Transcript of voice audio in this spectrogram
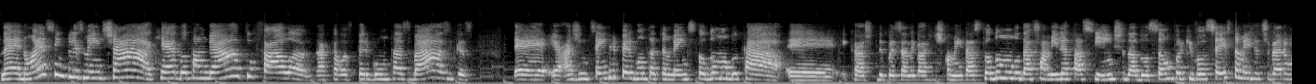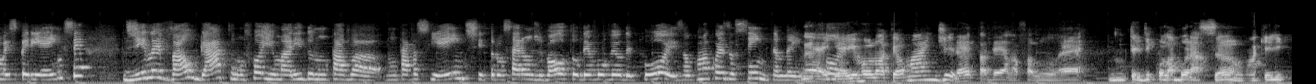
Né? Não é simplesmente, ah, quer adotar um gato, fala aquelas perguntas básicas é, a gente sempre pergunta também se todo mundo tá. É, que eu acho que depois é legal a gente comentar, se todo mundo da família tá ciente da adoção, porque vocês também já tiveram uma experiência de levar o gato, não foi? E o marido não tava, não tava ciente, trouxeram de volta ou devolveu depois, alguma coisa assim também. É, e aí rolou até uma indireta dela, falou, é, não teve colaboração, aquele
